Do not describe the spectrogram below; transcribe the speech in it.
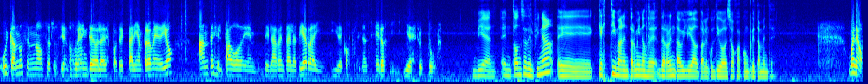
ubicándose en unos 820 dólares por hectárea en promedio, antes del pago de, la renta de la tierra y, de costos financieros y de estructura. Bien, entonces, Delfina, eh, ¿qué estiman en términos de, rentabilidad para el cultivo de soja concretamente? Bueno,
